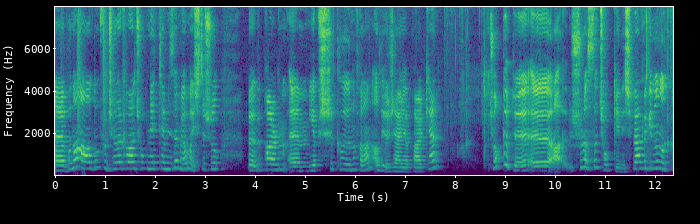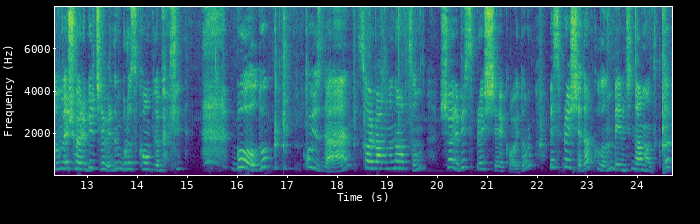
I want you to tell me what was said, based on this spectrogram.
Ee, bunu aldım. Fırçaları falan çok net temizlemiyor ama işte şu böyle bir parm e, yapışıklığını falan alıyor jel yaparken. Çok kötü. A- şurası çok geniş. Ben bir gün unuttum ve şöyle bir çevirdim. Burası komple böyle bu oldu. O yüzden sonra ben bunu ne yaptım? Şöyle bir sprey şişeye koydum. Ve sprey şişeden kullanım benim için daha mantıklı.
